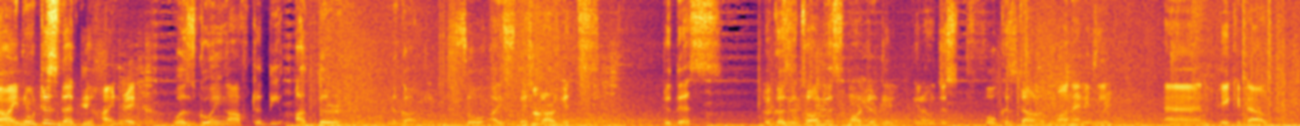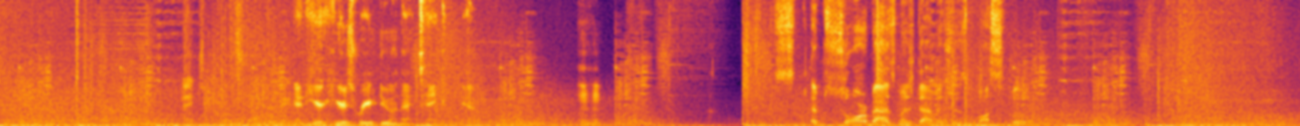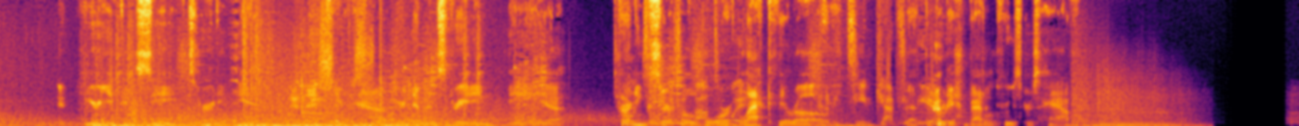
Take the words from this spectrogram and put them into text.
Now I noticed that the Heinrich was going after the other Nagato, so I switched targets to this because it's always smarter to you know just focus down on one enemy and take it out. Engine boost activated. And here here's where you're doing that tank. Yeah. Mm-hmm. S- Absorb as much damage as possible. And here you can see turning in. And Now you're demonstrating the turning circle or lack thereof team that the the. British battle cruisers have.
